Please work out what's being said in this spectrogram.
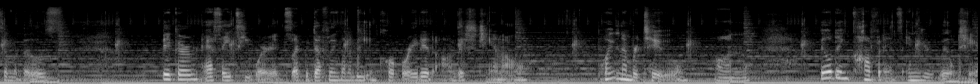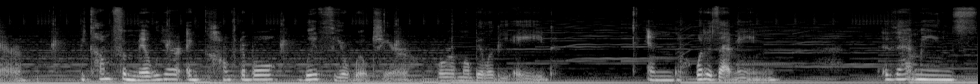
Some of those bigger SAT words like we're definitely going to be incorporated on this channel. Point number two on building confidence in your wheelchair. Become familiar and comfortable with your wheelchair or a mobility aid. And what does that mean? That means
